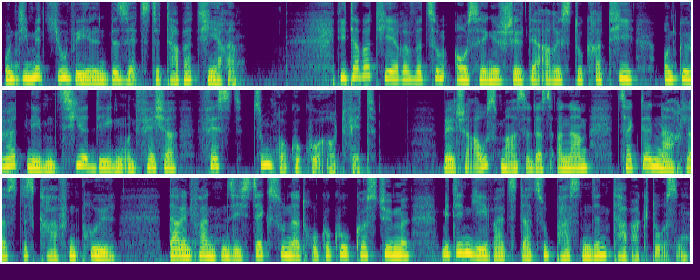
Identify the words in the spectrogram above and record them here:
und die mit Juwelen besetzte Tabatiere. Die Tabatiere wird zum Aushängeschild der Aristokratie und gehört neben Zierdegen und Fächer fest zum Rokoko-Outfit. Welche Ausmaße das annahm, zeigt der Nachlass des Grafen Brühl. Darin fanden sich 600 Rokoko-Kostüme mit den jeweils dazu passenden Tabakdosen.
